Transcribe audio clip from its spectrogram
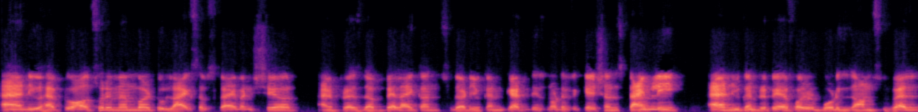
And you have to also remember to like subscribe and share and press the bell icon so that you can get these notifications timely and you can prepare for your board exams well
